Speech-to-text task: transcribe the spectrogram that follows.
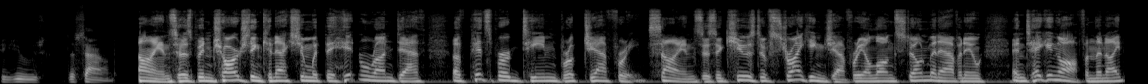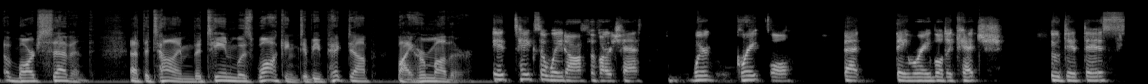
to use the sound. Signs has been charged in connection with the hit and run death of Pittsburg teen Brooke Jeffrey. Signs is accused of striking Jeffrey along Stoneman Avenue and taking off on the night of March 7th. At the time, the teen was walking to be picked up by her mother. It takes a weight off of our chest. We're grateful that they were able to catch who did this.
